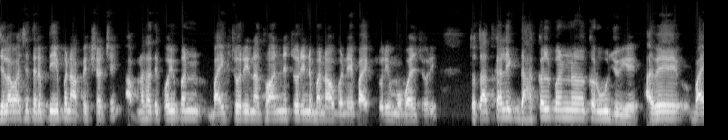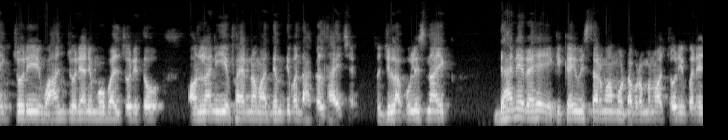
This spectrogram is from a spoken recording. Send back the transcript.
જિલ્લાવાસી તરફથી એ પણ અપેક્ષા છે. આપના સાથે કોઈ પણ બાઇક ચોરીના અથવા અન્ય ચોરીને બનાવ બને, બાઇક ચોરી મોબાઈલ ચોરી તો તાત્કાલિક દાખલ પણ કરવું જોઈએ. હવે બાઇક ચોરી, વાહન ચોરી અને મોબાઈલ ચોરી તો ઓનલાઈન એફઆઈઆરના માધ્યમથી પણ દાખલ થાય છે. તો જિલ્લા પોલીસના એક ધ્યાને રહે કે કઈ વિસ્તારમાં મોટા પ્રમાણમાં ચોરી બને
